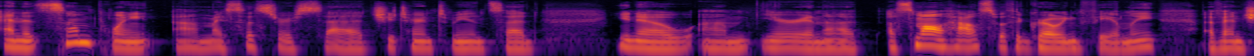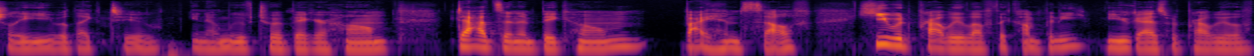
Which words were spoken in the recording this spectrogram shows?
And at some point, um, my sister said she turned to me and said, "You know, um, you're in a, a small house with a growing family. Eventually, you would like to, you know, move to a bigger home. Dad's in a big home." By himself. He would probably love the company. You guys would probably love,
